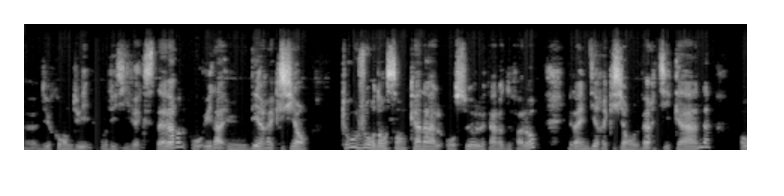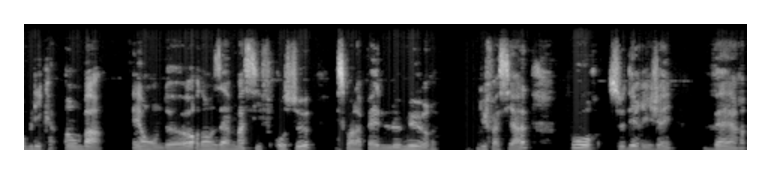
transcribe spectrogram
euh, du conduit auditif externe où il a une direction toujours dans son canal osseux, le canal de Fallope, il a une direction verticale, oblique en bas et en dehors, dans un massif osseux, ce qu'on appelle le mur du facial, pour se diriger vers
